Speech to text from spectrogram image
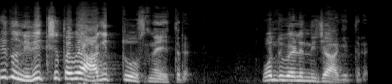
ಇದು ನಿರೀಕ್ಷಿತವೇ ಆಗಿತ್ತು ಸ್ನೇಹಿತರೆ. ಒಂದು ವೇಳೆ ನಿಜ ಆಗಿದ್ದರೆ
